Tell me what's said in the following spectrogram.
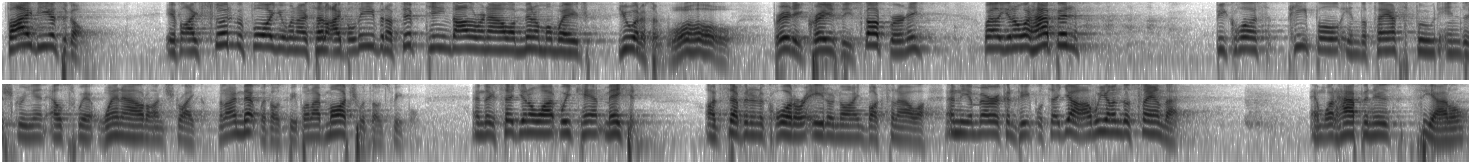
five years ago, if I stood before you and I said, I believe in a $15 an hour minimum wage, you would have said, Whoa, pretty crazy stuff, Bernie. Well, you know what happened? Because people in the fast food industry and elsewhere went out on strike. And I met with those people and I've marched with those people. And they said, you know what, we can't make it on seven and a quarter, eight or nine bucks an hour. And the American people said, yeah, we understand that. And what happened is Seattle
